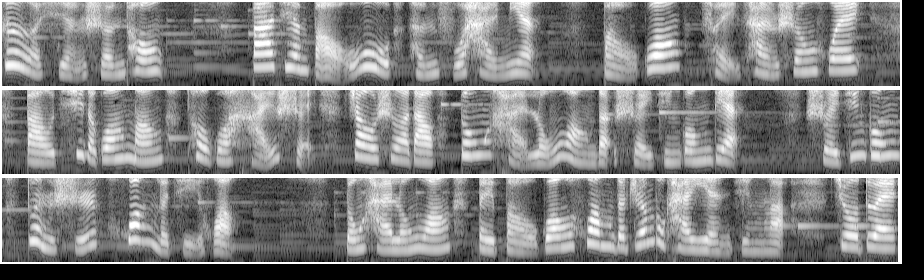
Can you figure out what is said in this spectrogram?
各显神通，八件宝物横浮海面，宝光璀璨生辉。宝气的光芒透过海水，照射到东海龙王的水晶宫殿，水晶宫顿时晃了几晃。东海龙王被宝光晃得睁不开眼睛了，就对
